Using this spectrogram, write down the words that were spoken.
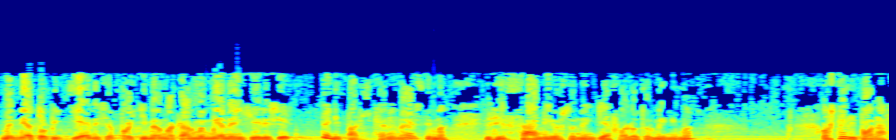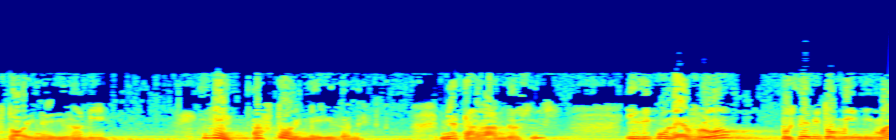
με μια τοπική έννοια προκειμένου να κάνουμε μια εγχείρηση δεν υπάρχει κανένα αίσθημα δεν φτάνει ως τον εγκέφαλο το μήνυμα. Ώστε λοιπόν αυτό είναι η ειδονή ναι αυτό είναι η είδονη μια ταλάντωσης ειδικού νευρού που στέλνει το μήνυμα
